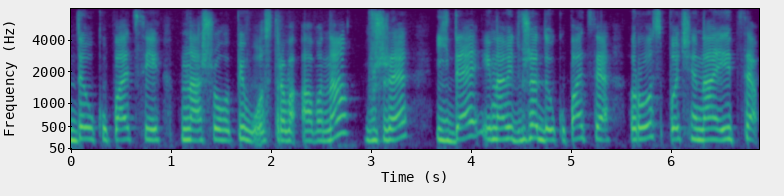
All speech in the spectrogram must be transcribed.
деокупації нашого півострова. А вона вже йде, і навіть вже деокупація розпочинається.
